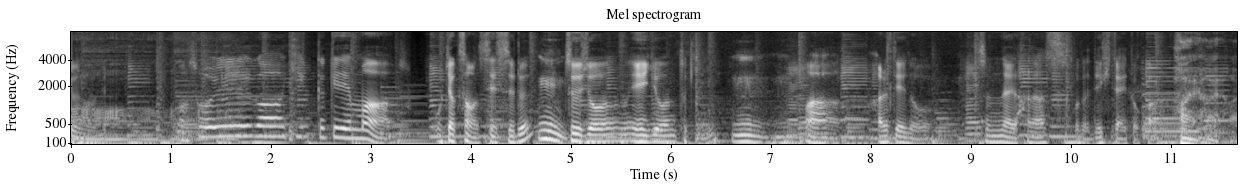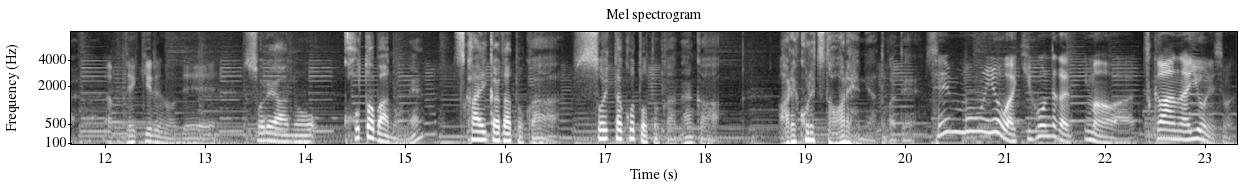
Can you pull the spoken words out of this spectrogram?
るので、まあ、それがきっかけでまあお客様と接する、うん、通常の営業の時に、うんうん、まあ、ある程度すんなり話すことができたりとか、はいはいはい、できるのでそれあの言葉のね使い方とかそういったこととかなんかあれこれ伝われへんねやとかで。専門用は基本だから今は使わないようにします。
